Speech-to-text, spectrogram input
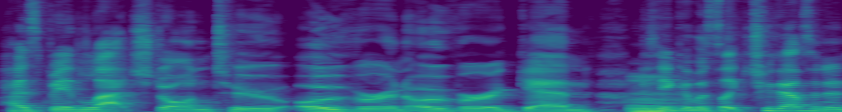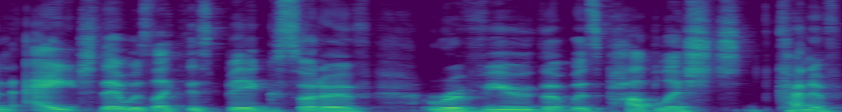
has been latched on to over and over again. I think it Mm. was like 2008 there was like this big sort of review that was published kind of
